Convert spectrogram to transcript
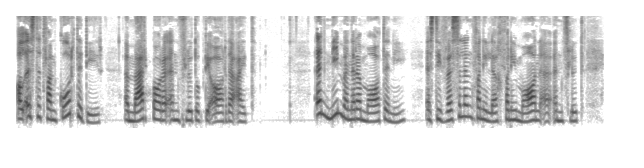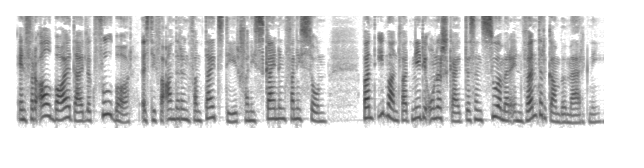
al is dit van korte duur, 'n merkbare invloed op die aarde uit. In nie mindere mate nie, is die wisseling van die lig van die maan 'n invloed en veral baie duidelik voelbaar is die verandering van tydsduur van die skyning van die son, want iemand wat nie die onderskeid tussen somer en winter kan bemerk nie,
